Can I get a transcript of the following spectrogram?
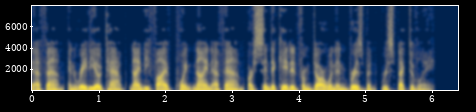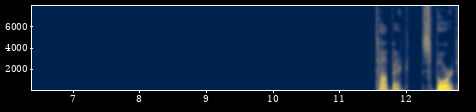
FM and Radio Tab 95.9 FM are syndicated from Darwin and Brisbane, respectively. Sport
